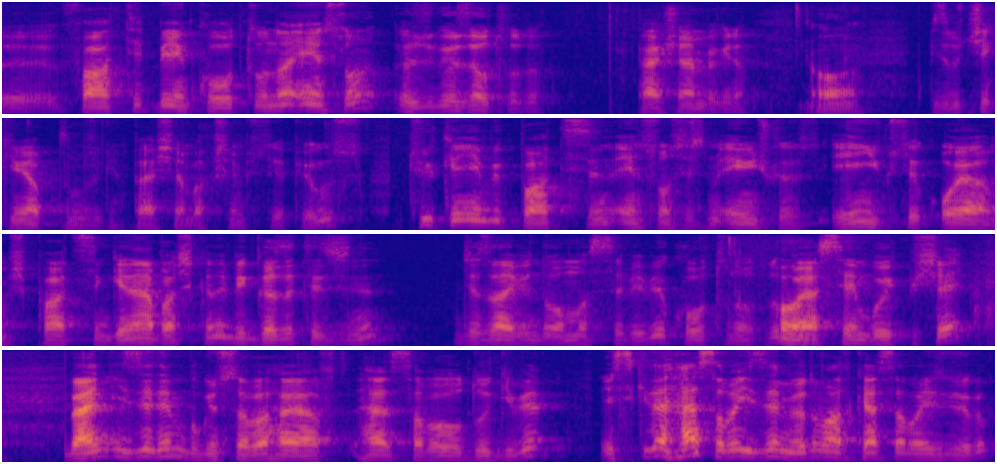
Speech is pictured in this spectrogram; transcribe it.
e, Fatih Bey'in koltuğuna en son Özgür Özel oturdu. Perşembe günü. Aa, Biz bu çekim yaptığımız gün Perşembe akşamüstü yapıyoruz. Türkiye'nin en büyük partisinin en son seçimde en yüksek, en yüksek oy almış partisinin genel başkanı bir gazetecinin cezaevinde olması sebebiyle koltuğuna oturdu. Evet. Bayağı sembolik bir şey. Ben izledim bugün sabah her, her sabah olduğu gibi. Eskiden her sabah izlemiyordum artık her sabah izliyorum.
